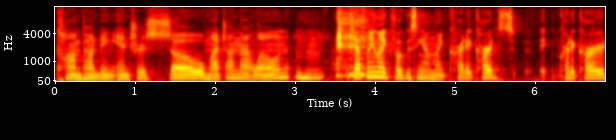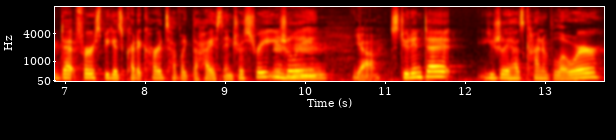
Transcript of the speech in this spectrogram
compounding interest so much on that loan. Mm-hmm. Definitely like focusing on like credit cards, eh, credit card debt first because credit cards have like the highest interest rate usually. Mm-hmm. Yeah. student debt usually has kind of lower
